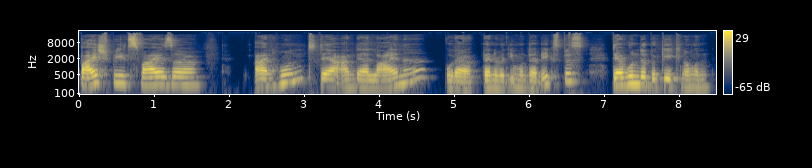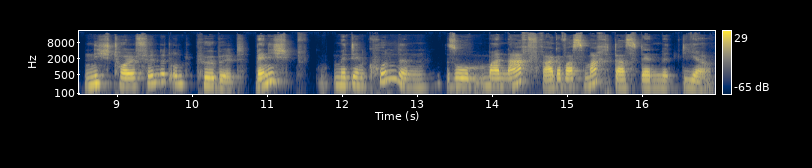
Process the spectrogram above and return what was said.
Beispielsweise ein Hund, der an der Leine oder wenn du mit ihm unterwegs bist, der Hundebegegnungen nicht toll findet und pöbelt. Wenn ich mit den Kunden so mal nachfrage, was macht das denn mit dir?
